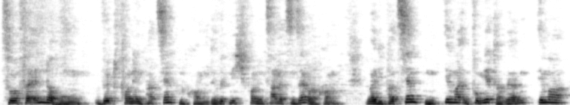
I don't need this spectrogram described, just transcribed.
zur Veränderung wird von den Patienten kommen, der wird nicht von den Zahnärzten selber kommen, weil die Patienten immer informierter werden, immer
